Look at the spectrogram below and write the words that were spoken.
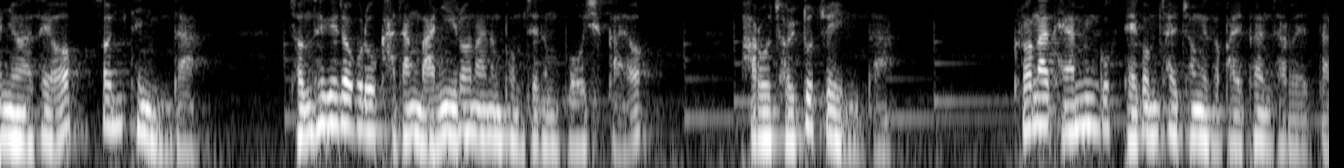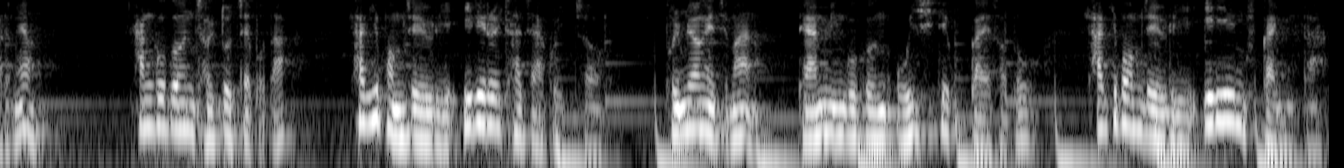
안녕하세요. 써니텐입니다. 전 세계적으로 가장 많이 일어나는 범죄는 무엇일까요? 바로 절도죄입니다. 그러나 대한민국 대검찰청에서 발표한 자료에 따르면 한국은 절도죄보다 사기 범죄율이 1위를 차지하고 있죠. 불명예지만 대한민국은 OECD 국가에서도 사기 범죄율이 1위인 국가입니다.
